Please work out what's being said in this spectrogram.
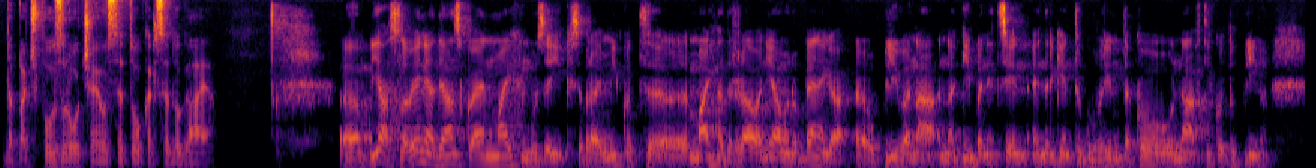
da pač povzročajo vse to, kar se dogaja? Uh, ja, Slovenija je dejansko en majhen mozaik. Se pravi, mi kot uh, majhna država nimamo nobenega uh, vpliva na, na gibanje cen energentov. Govorim tako o nafti kot o plinu. Uh,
